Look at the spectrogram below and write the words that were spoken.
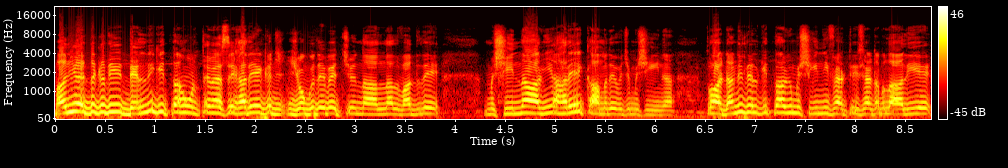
ਬਾਜੀ ਅੱਜ ਤੱਕ ਕਦੀ ਦਿਲ ਨਹੀਂ ਕੀਤਾ ਹੁਣ ਤੇ ਵੈਸੇ ਹਰੇਕ ਯੁੱਗ ਦੇ ਵਿੱਚ ਨਾਲ ਨਾਲ ਵੱਧਦੇ ਮਸ਼ੀਨਾਂ ਆ ਗਈਆਂ ਹਰੇਕ ਕੰਮ ਦੇ ਵਿੱਚ ਮਸ਼ੀਨ ਆ। ਤੁਹਾਡਾ ਨਹੀਂ ਦਿਲ ਕੀਤਾ ਕਿ ਮਸ਼ੀਨੀ ਫੈਕਟਰੀ ਸੈਟਅਪ ਲਾ ਲਈਏ,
